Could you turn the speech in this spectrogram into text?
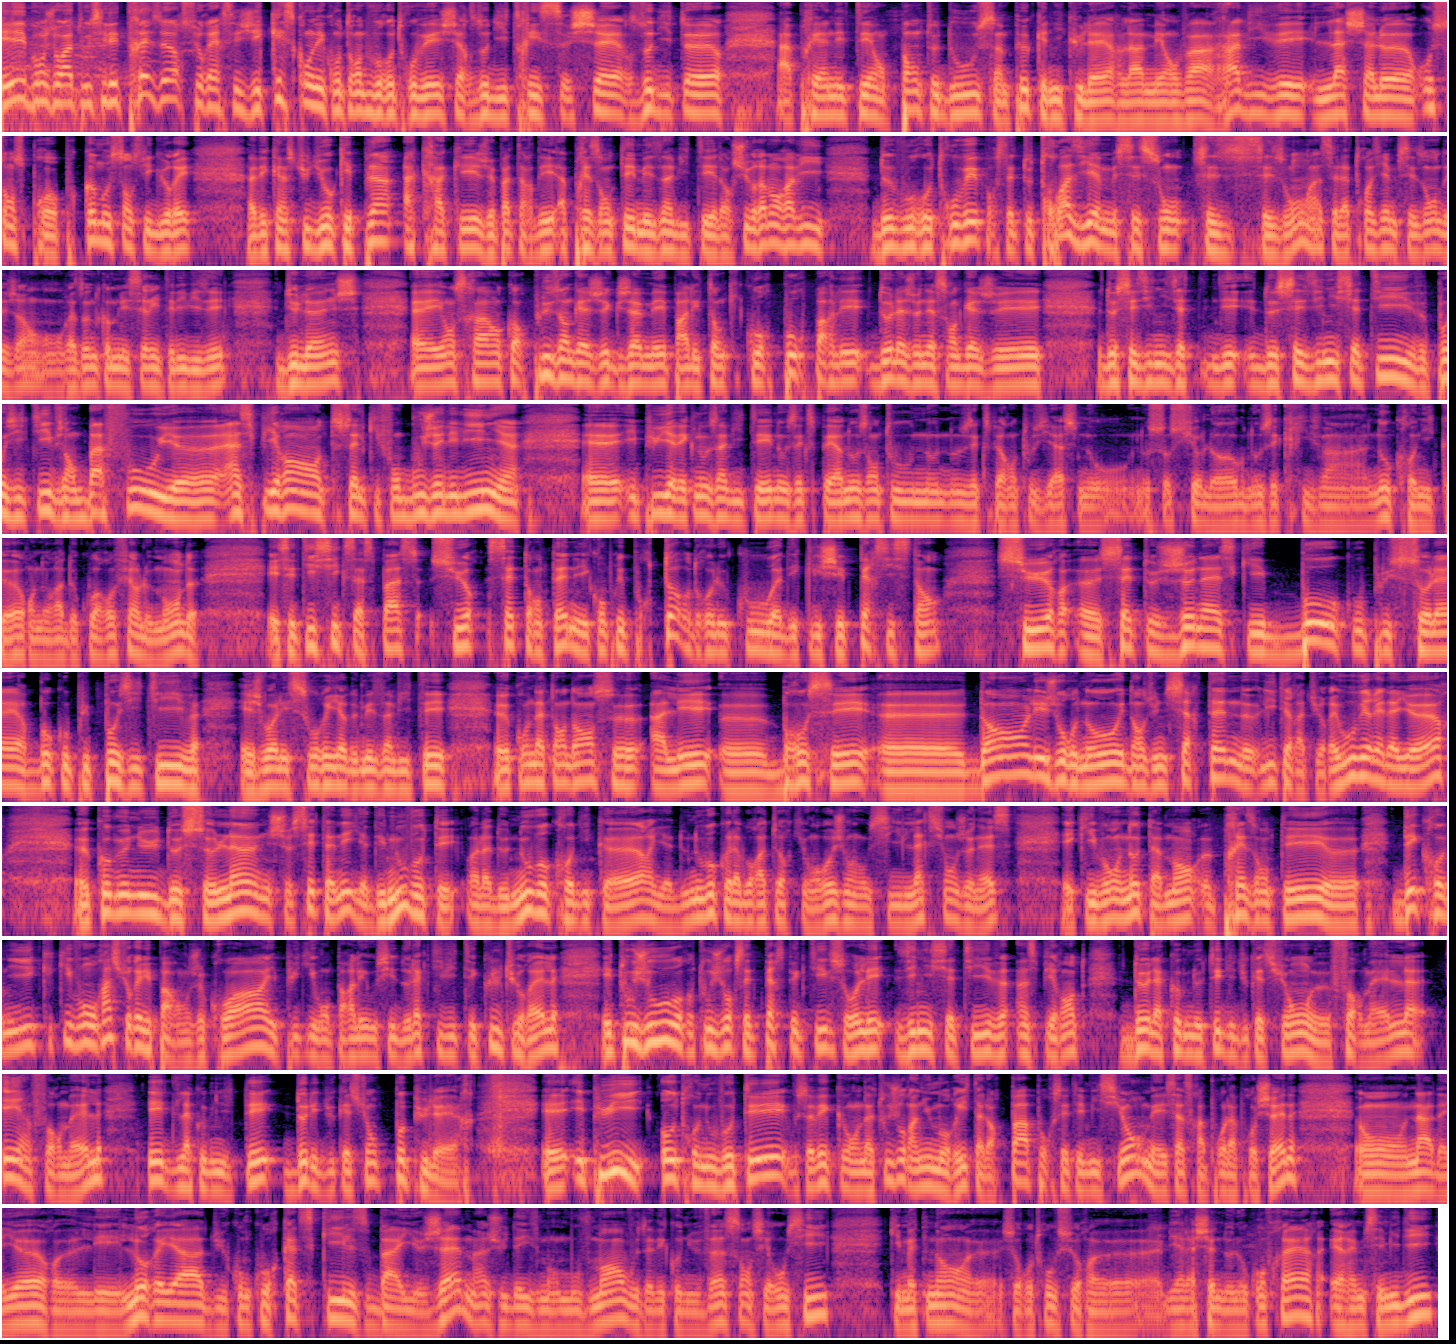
Et bonjour à tous, il est 13h sur RCG. Qu'est-ce qu'on est content de vous retrouver, chères auditrices, chers auditeurs, après un été en pente douce, un peu caniculaire là, mais on va raviver la chaleur au sens propre comme au sens figuré, avec un studio qui est plein à craquer. Je vais pas tarder à présenter mes invités. Alors je suis vraiment ravi de vous retrouver pour cette troisième saison, hein, c'est la troisième saison déjà, on résonne comme les séries télévisées du lunch, et on sera encore plus engagé que jamais par les temps qui courent pour parler de la jeunesse engagée, de ces, de ces initiatives positives, j'en bafouille, euh, inspirantes, celles qui font bouger les lignes. Euh, et puis avec nos invités, nos experts, nos, nos, experts enthousiastes, nos, sociologues, nos écrivains, nos chroniqueurs, on aura de quoi refaire le monde. Et c'est ici que ça se passe sur cette antenne, y compris pour tordre le cou à des clichés persistants sur euh, cette jeunesse qui est beaucoup plus solaire, beaucoup plus positive. Et je vois les sourires de mes invités qu'on a tendance à les brossé euh, dans les journaux et dans une certaine littérature. Et vous verrez d'ailleurs euh, qu'au menu de ce lunch, cette année, il y a des nouveautés, voilà, de nouveaux chroniqueurs, il y a de nouveaux collaborateurs qui ont rejoint aussi l'Action Jeunesse et qui vont notamment euh, présenter des chroniques qui vont rassurer les parents, je crois, et puis qui vont parler aussi de l'activité culturelle et toujours, toujours cette perspective sur les initiatives inspirantes de la communauté de l'éducation formelle et informelle et de la communauté de l'éducation Et, puis, autre nouveauté, vous savez qu'on a toujours un humoriste, alors pas pour cette émission, mais ça sera pour la prochaine. On a d'ailleurs euh, les lauréats du concours 4 Skills by GEM, hein, Judaïsme en mouvement. Vous avez connu Vincent Serroussi, qui maintenant euh, se retrouve sur euh, eh bien la chaîne de nos confrères, RMC Midi.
